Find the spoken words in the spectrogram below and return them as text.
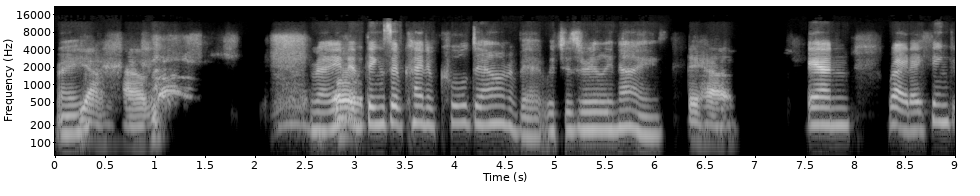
right? Yeah. right. Or, and things have kind of cooled down a bit, which is really nice. They have. And right, I think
